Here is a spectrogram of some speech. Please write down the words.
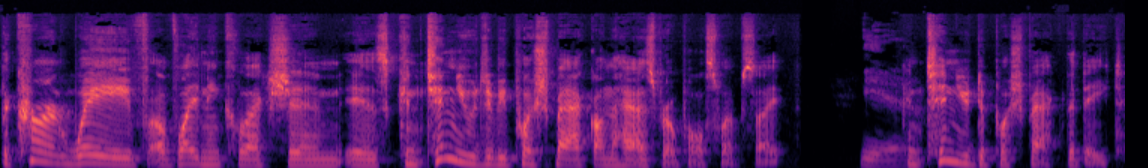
the current wave of Lightning Collection is continued to be pushed back on the Hasbro Pulse website. yeah, Continued to push back the date,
